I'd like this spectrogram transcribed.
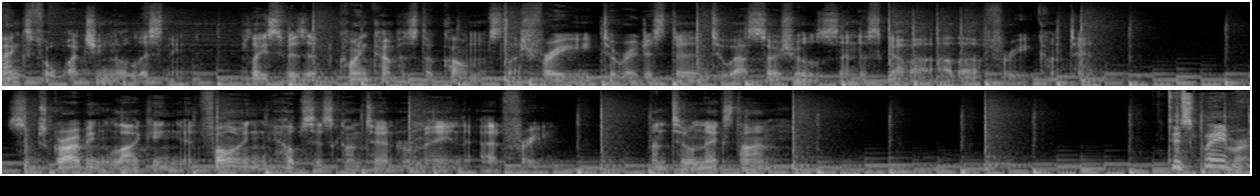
Thanks for watching or listening. Please visit coincompass.com slash free to register to our socials and discover other free content. Subscribing, liking, and following helps this content remain ad free. Until next time. Disclaimer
